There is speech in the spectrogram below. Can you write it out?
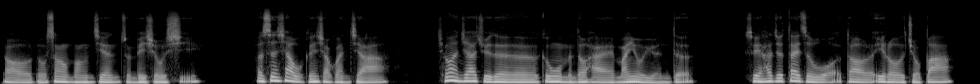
到楼上的房间准备休息。而剩下我跟小管家，小管家觉得跟我们都还蛮有缘的，所以他就带着我到了一楼酒吧，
